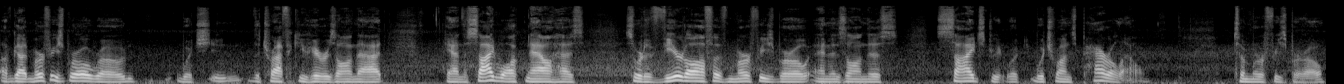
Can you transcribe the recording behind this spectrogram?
I've got Murfreesboro Road, which the traffic you hear is on that, and the sidewalk now has sort of veered off of Murfreesboro and is on this side street which, which runs parallel to Murfreesboro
